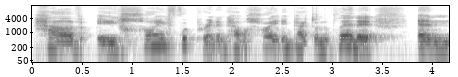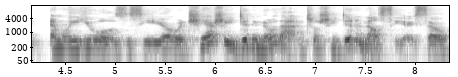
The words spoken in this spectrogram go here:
have a high footprint and have a high impact on the planet. And Emily Ewell is the CEO, and she actually didn't know that until she did an LCA. So,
